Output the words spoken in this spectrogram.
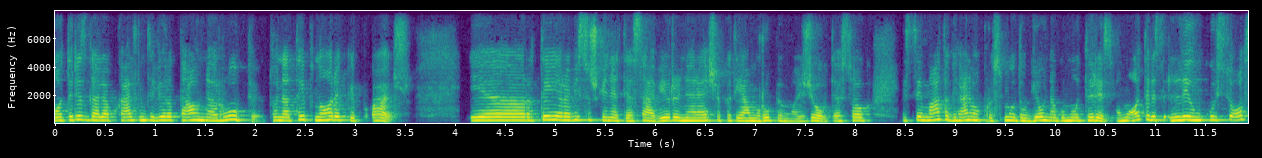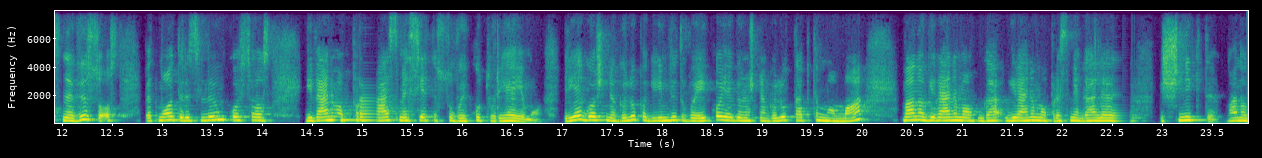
moteris gali apkaltinti vyrą, tau nerūpi, tu netaip nori kaip aš. Ir tai yra visiškai netiesa. Vyrui nereiškia, kad jam rūpi mažiau. Tiesiog jisai mato gyvenimo prasmių daugiau negu moteris. O moteris linkusios, ne visos, bet moteris linkusios gyvenimo prasme sėti su vaikų turėjimu. Ir jeigu aš negaliu pagimdyti vaiko, jeigu aš negaliu tapti mama, mano gyvenimo, gyvenimo prasme gali išnykti. Mano,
